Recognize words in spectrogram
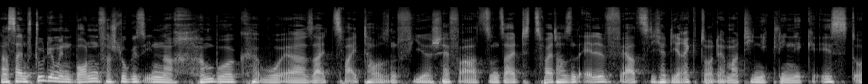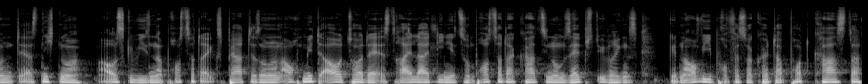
Nach seinem Studium in Bonn verschlug es ihn nach Hamburg, wo er seit 2004 Chefarzt und seit 2011 ärztlicher Direktor der Martini-Klinik ist. Und er ist nicht nur ausgewiesener Prostata-Experte, sondern auch Mitautor der S3-Leitlinie zum Prostatakarzinom, selbst übrigens genau wie Professor Kötter Podcaster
